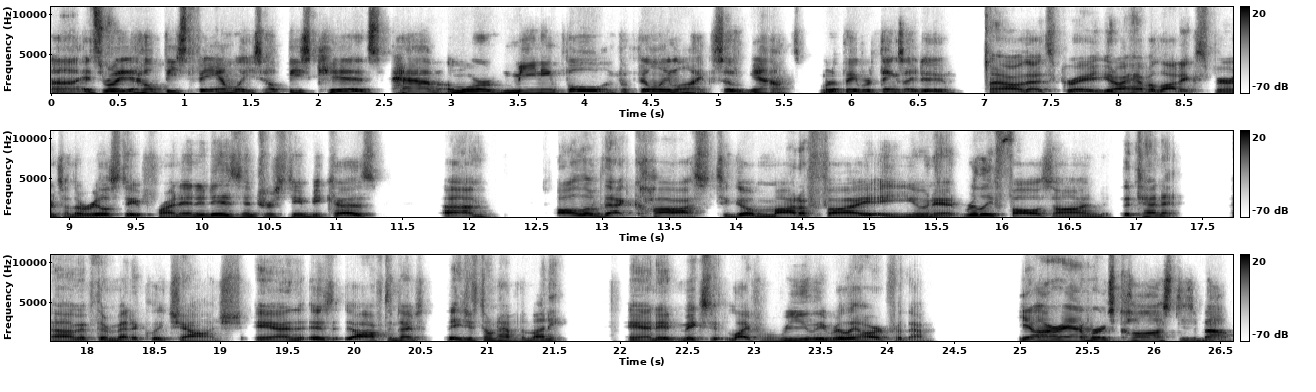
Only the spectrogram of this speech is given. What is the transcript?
uh, it's really to help these families, help these kids have a more meaningful and fulfilling life. So, yeah, one of the favorite things I do. Oh, that's great. You know, I have a lot of experience on the real estate front, and it is interesting because um, all of that cost to go modify a unit really falls on the tenant um, if they're medically challenged, and as oftentimes they just don't have the money, and it makes it life really, really hard for them. Yeah, our average cost is about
